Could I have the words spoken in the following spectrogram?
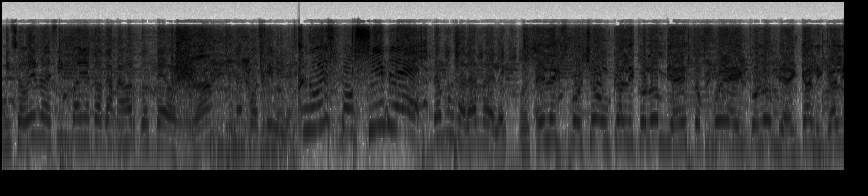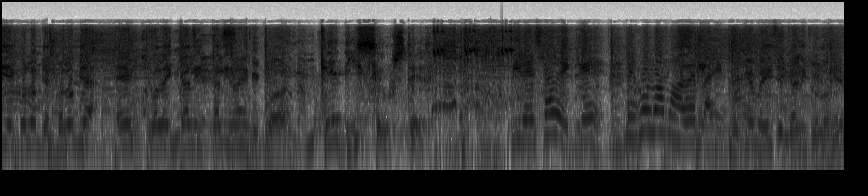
Mi sobrino de 5 años toca mejor que usted hoy. ¿Verdad? No es posible. ¡No es posible! Estamos hablando del expo. El Expo Show Cali Colombia, esto fue en Colombia, en Cali, Cali en Colombia, Colombia es Cali, Cali, Cali no es en Ecuador. ¿Qué dice usted? Mire, ¿sabe qué? Mejor vamos a ver las ¿Por qué imágenes. me dice Cali Colombia?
